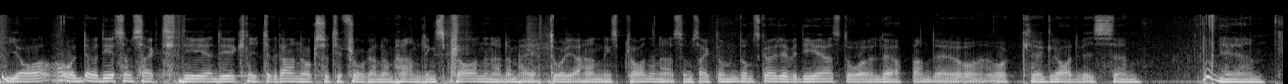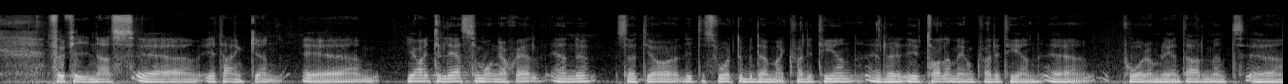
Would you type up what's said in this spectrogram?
Ja, och det är som sagt, det, det knyter väl an också till frågan om handlingsplanerna, de här ettåriga handlingsplanerna. Som sagt, de, de ska revideras då löpande och, och gradvis eh, eh förfinas eh, i tanken. Eh, jag har inte läst så många själv ännu så att jag har lite svårt att bedöma kvaliteten eller uttala mig om kvaliteten eh, på dem rent allmänt. Eh,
